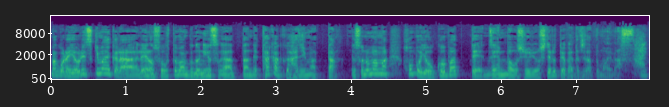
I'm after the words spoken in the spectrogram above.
まあこれ寄り付き前から例のソフトバンクのニュースがあったんで高く始まった。そのままほぼ横ば張って前場を終了しているという形だと思います。はい。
